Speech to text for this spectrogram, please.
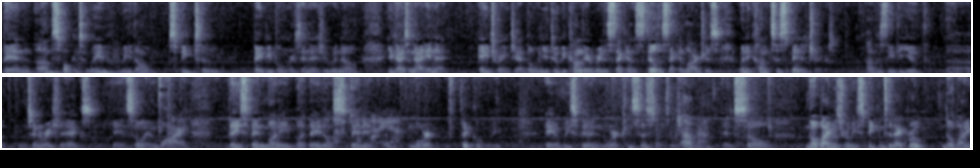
been um, spoken to. We we don't speak to baby boomers, and as you would know, you guys are not in that age range yet. But when you do become there, we're the second, still the second largest when it comes to expenditures. Obviously, the youth, uh, Generation X, and so and why they spend money, but they don't spend it more fickly, and we spend more consistently. Okay. And so nobody was really speaking to that group. Nobody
